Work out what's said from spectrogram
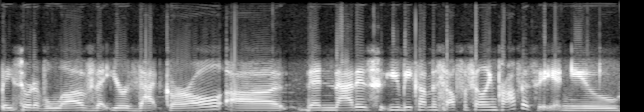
they sort of love that you're that girl, uh, then that is you become a self-fulfilling prophecy, and you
